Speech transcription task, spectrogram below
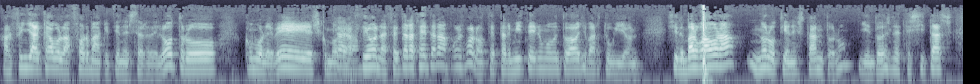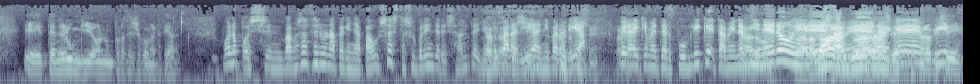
al fin y al cabo la forma que tiene ser del otro, cómo le ves, cómo reacciona, etcétera, etcétera, pues bueno, te permite en un momento dado llevar tu guion. Sin embargo, ahora no lo tienes tanto, ¿no? Y entonces necesitas eh, tener un guion, un proceso comercial. Bueno, pues vamos a hacer una pequeña pausa, está súper interesante. Yo ni pararía, ni pararía. Pero hay que meter publi, también el dinero, ¿eh?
